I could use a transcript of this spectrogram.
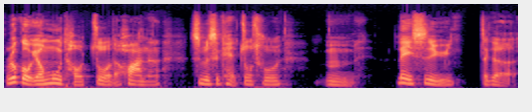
如果用木头做的话呢，是不是可以做出嗯类似于。这个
